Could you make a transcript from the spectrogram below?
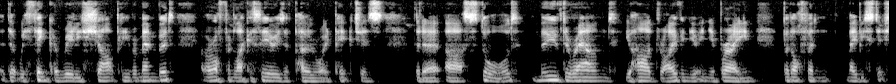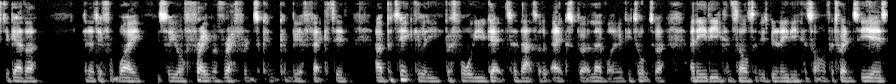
that we think are really sharply remembered are often like a series of Polaroid pictures that are, are stored, moved around your hard drive in your in your brain, but often maybe stitched together in a different way. So your frame of reference can, can be affected, uh, particularly before you get to that sort of expert level. And if you talk to a, an ED consultant who's been an ED consultant for 20 years,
